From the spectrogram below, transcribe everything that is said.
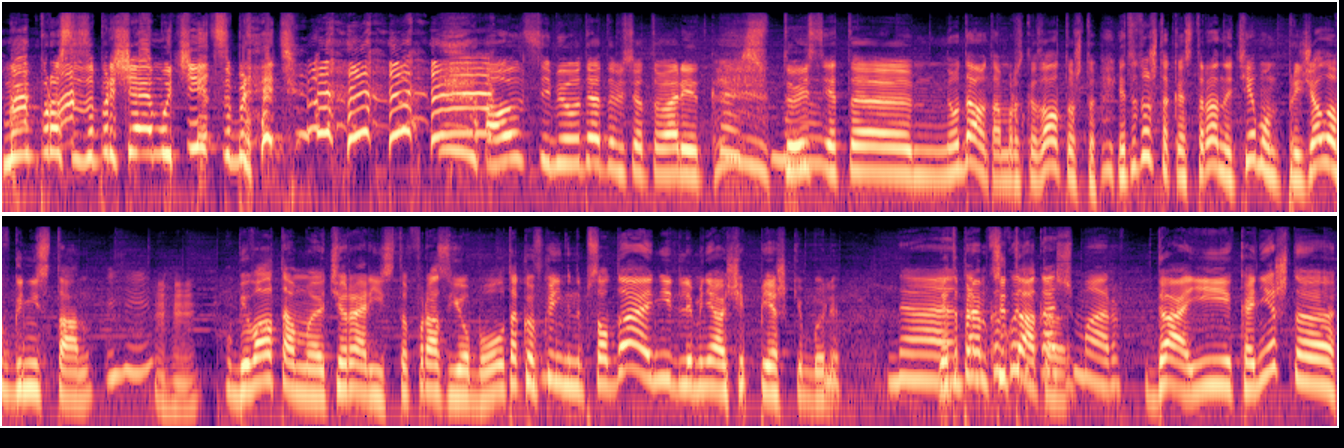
Мы им просто запрещаем учиться, блядь. А он себе вот это все творит. То есть это, ну да, он там рассказал то, что это тоже такая странная тема. Он приезжал в Афганистан, Мгм. убивал там э, террористов, разъебывал. Такой в книге написал, да, они для меня вообще пешки были. Да, Это прям цитата. кошмар. Да, и, конечно,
